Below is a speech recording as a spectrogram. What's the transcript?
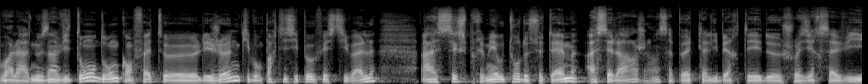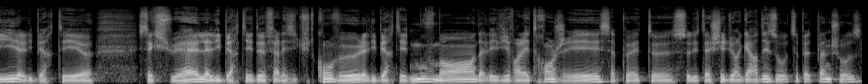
Voilà, nous invitons donc en fait euh, les jeunes qui vont participer au festival à s'exprimer autour de ce thème assez large. Hein. Ça peut être la liberté de choisir sa vie, la liberté sexuelle, la liberté de faire les études qu'on veut, la liberté de mouvement, d'aller vivre à l'étranger. Ça peut être se détacher du regard des autres. Ça peut être plein de choses.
